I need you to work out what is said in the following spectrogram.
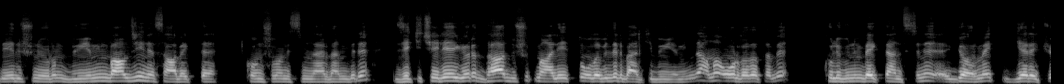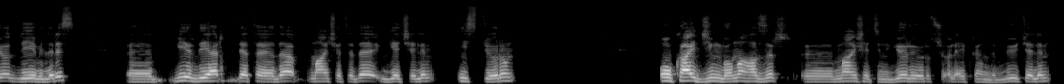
diye düşünüyorum. Bünyamin Balcı yine sağ bekte konuşulan isimlerden biri. Zeki Çelik'e göre daha düşük maliyetli olabilir belki Bünyamin'de ama orada da tabii kulübünün beklentisini görmek gerekiyor diyebiliriz. E, bir diğer detaya da manşete de geçelim istiyorum. Okay Cimbom'a hazır e, manşetini görüyoruz. Şöyle ekranı da büyütelim.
